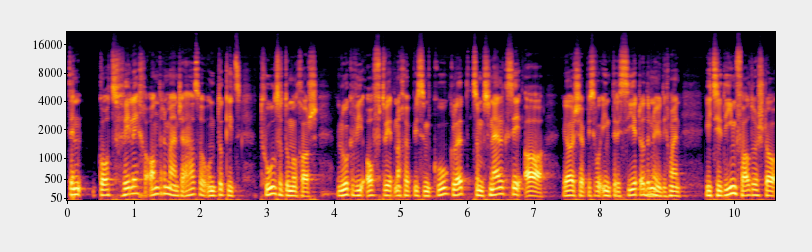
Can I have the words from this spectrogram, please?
dann geht es vielleicht anderen Menschen auch so. Und da gibt es Tools, wo du mal kannst schauen, wie oft wird nach etwas gegoogelt, um schnell zu sehen, ah, ja, ist etwas, was interessiert oder mhm. nicht. Ich meine, jetzt in deinem Fall, du hast da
